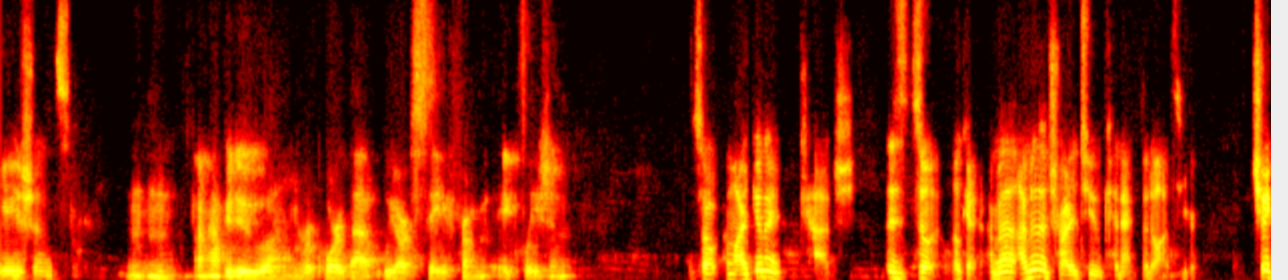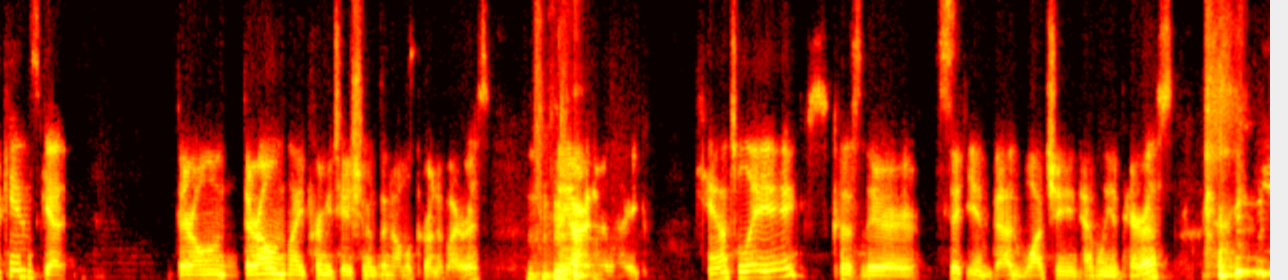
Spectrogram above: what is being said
flations. hmm I'm happy to um, report that we are safe from eggflation. So am I gonna catch? Is so okay. I'm gonna I'm gonna try to connect the dots here. Chickens get their own their own like permutation of the novel coronavirus. They either like can't lay eggs because they're sick in bed watching Emily in Paris,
